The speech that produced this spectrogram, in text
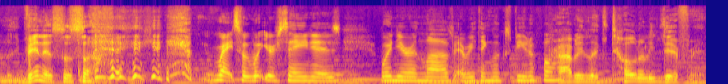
Venice or something. Right. So what you're saying is, when you're in love, everything looks beautiful. probably looks totally different.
